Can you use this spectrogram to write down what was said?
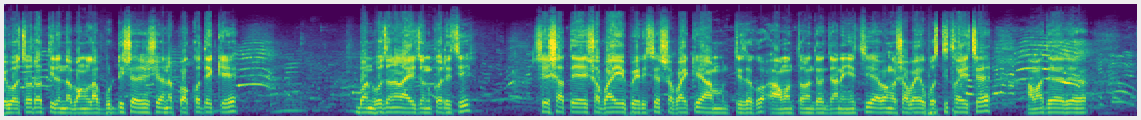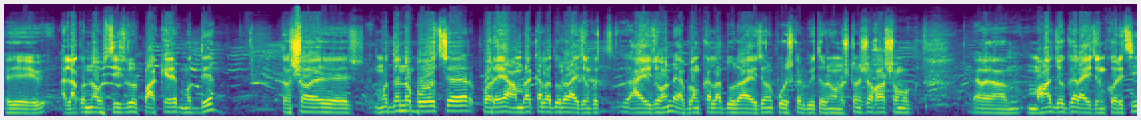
এবছরও তিরন্দা বাংলা বুদ্ধিস্ট অ্যাসোসিয়েশনের পক্ষ থেকে বনভোজনের আয়োজন করেছি। সে সাথে সবাই প্যারিসের সবাইকে আমন্ত্রিত আমন্ত্রণ জানিয়েছি এবং সবাই উপস্থিত হয়েছে আমাদের লাকন্নব সিজুর পার্কের মধ্যে। মধ্যাহ্ন ভোজের পরে আমরা খেলাধুলার আয়োজন আয়োজন এবং খেলাধুলার আয়োজন, পুরস্কার বিতরণ অনুষ্ঠান সহ সমগ্র মহাযজ্ঞের আয়োজন করেছি।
